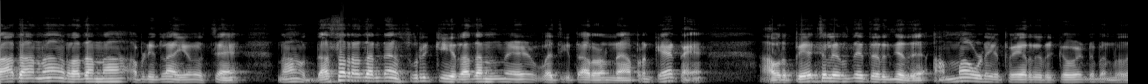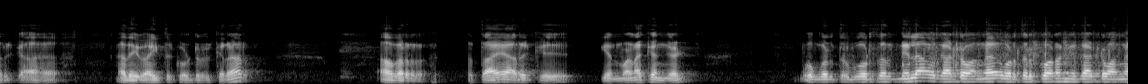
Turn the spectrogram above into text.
ராதானா ரதனா அப்படின்லாம் யோசித்தேன். நான் தசரதனை சுருக்கி ரதன் வச்சுக்கிட்டாரோன்னு அப்புறம் கேட்டேன். அவர் பேச்சிலிருந்தே தெரிஞ்சது அம்மாவுடைய பெயர் இருக்க வேண்டும் என்பதற்காக அதை வைத்து கொண்டிருக்கிறார். அவர் தாயாருக்கு என் வணக்கங்கள். ஒவ்வொருத்தர் ஒருத்தர் நிலாவை காட்டுவாங்க ஒருத்தர் குரங்கு காட்டுவாங்க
